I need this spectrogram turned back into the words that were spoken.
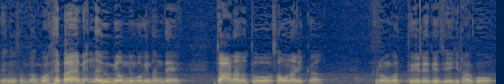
내년 전망. 뭐 해봐야 맨날 의미 없는 거긴 한데, 또 안 하면 또 서운하니까. 그런 것들에 대해서 얘기를 하고,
